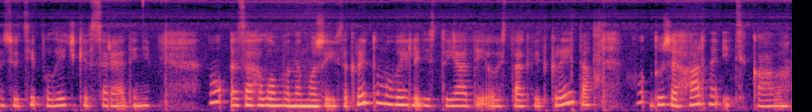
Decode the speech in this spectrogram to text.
ось оці полички всередині. Ну, загалом вона може і в закритому вигляді стояти, і ось так відкрита. Ну, дуже гарна і цікава.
